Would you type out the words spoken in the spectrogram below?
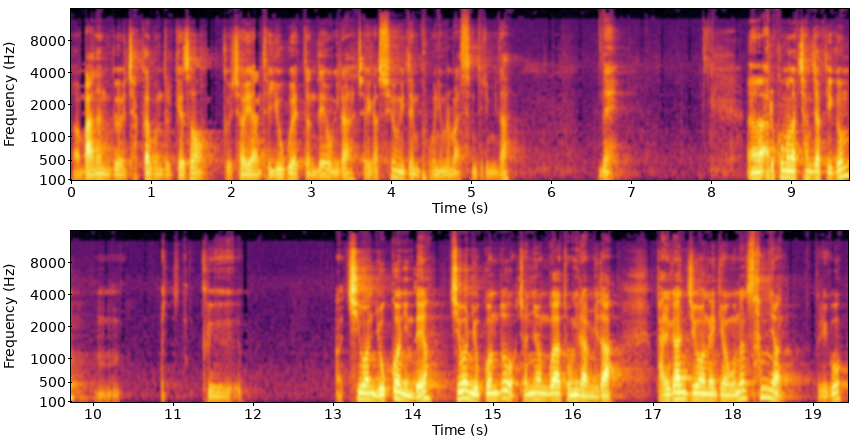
어, 많은 그 작가분들께서 그 저희한테 요구했던 내용이라 저희가 수용이 된 부분임을 말씀드립니다. 네. 어, 아르코문학 창작기금 음, 그 어, 지원 요건인데요. 지원 요건도 전년과 동일합니다. 발간 지원의 경우는 3년 그리고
